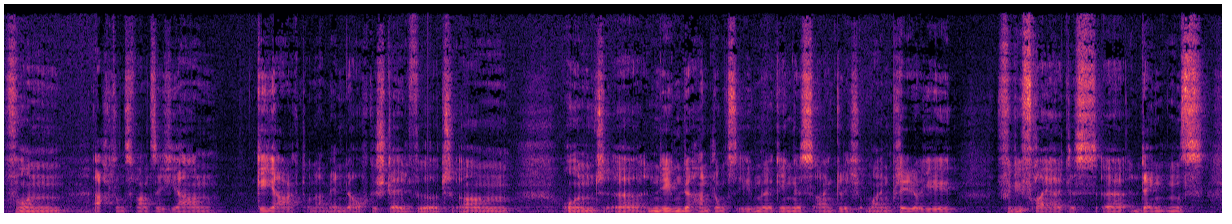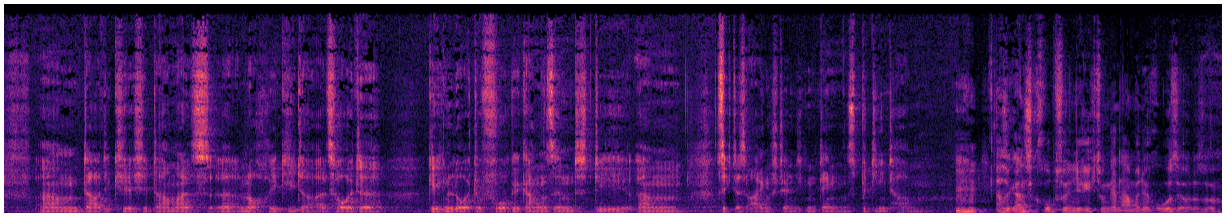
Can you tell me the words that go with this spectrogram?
von 28 Jahren gejagt und am Ende auch gestellt wird. Ähm, und äh, neben der Handlungsebene ging es eigentlich um ein Plädoyer für die Freiheit des äh, Denkens, ähm, da die Kirche damals äh, noch rigider als heute gegen Leute vorgegangen sind, die ähm, sich des eigenständigen Denkens bedient haben. Mhm. Also ganz grob so in die Richtung der Name der Rose oder so.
